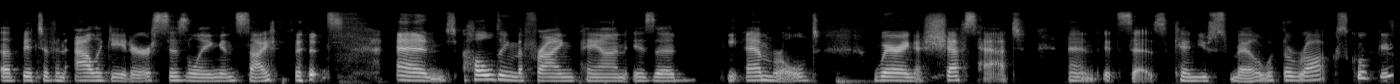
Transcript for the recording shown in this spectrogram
a bit of an alligator sizzling inside of it. And holding the frying pan is a emerald wearing a chef's hat. And it says, Can you smell what the rocks cooking?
